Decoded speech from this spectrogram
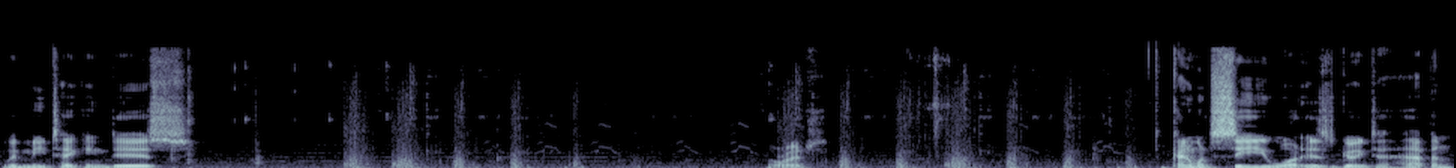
With me taking this... kind of want to see what is going to happen.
